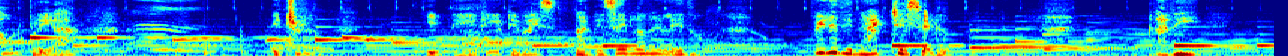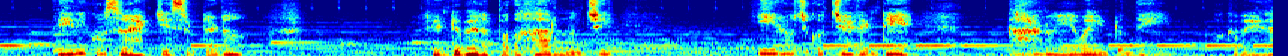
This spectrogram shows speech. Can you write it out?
అవును ప్రియా. ఇచ్చుడు. ఈ ఈ డివైస్. నా డిజైన్లోనే లేదు. వీడు దీన్ని యాడ్ చేశాడు. కానీ దేనికోసం యాడ్ చేసి ఉంటాడో? రెండు వేల పదహారు నుంచి ఈ రోజుకి వచ్చాడంటే కారణం ఏమై ఉంటుంది? ఒకవేళ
